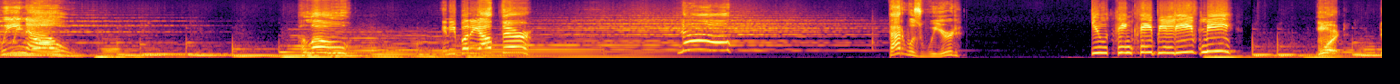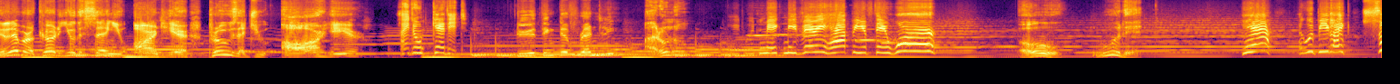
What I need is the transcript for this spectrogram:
We know. Hello? Anybody out there? No. That was weird. You think they believe me? Mort, did it ever occur to you that saying you aren't here proves that you are here? I don't get it. Do you think they're friendly? I don't know. It would make me very happy if they were. Oh, would it? Yeah, I would be like so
